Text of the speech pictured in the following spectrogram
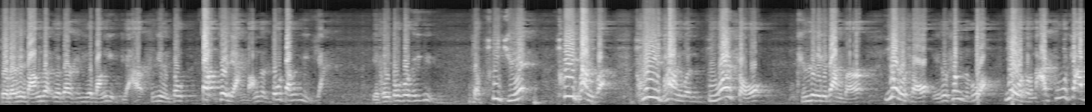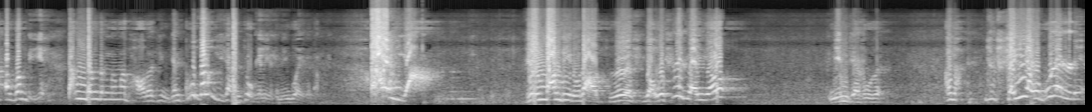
左边这个王字，右边是一个王一点儿，实际上都当这两王字都当御驾，也可以都说是御，叫崔珏。崔判官，崔判官左手持着这个账本儿，右手也就是生死簿，右手拿朱砂判官笔，当噔噔噔噔跑到近前，咕噔一下就就给李世民跪下了。哎呀！人王地主到此，有失远迎，您且恕罪。哎呀，这谁呀？我不认识你。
